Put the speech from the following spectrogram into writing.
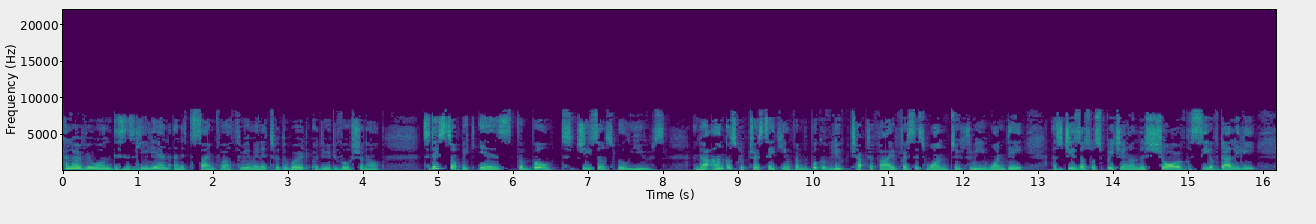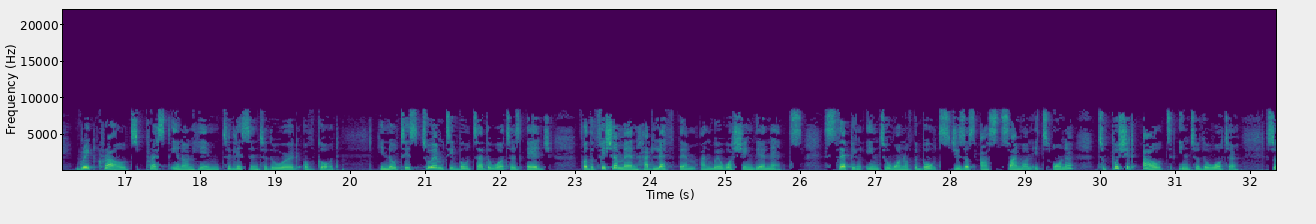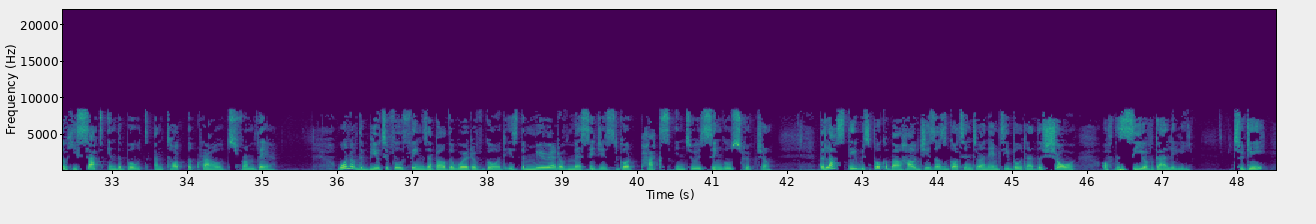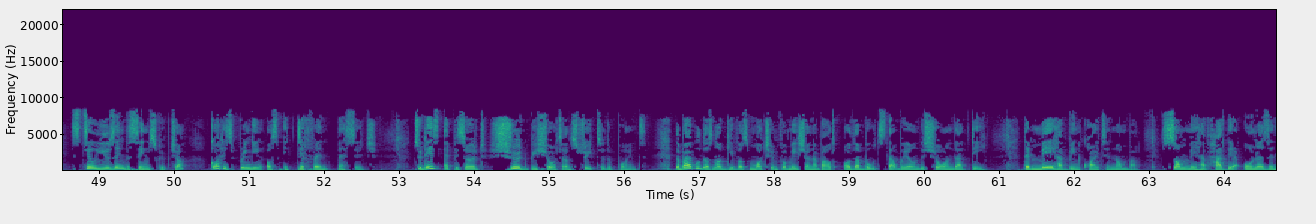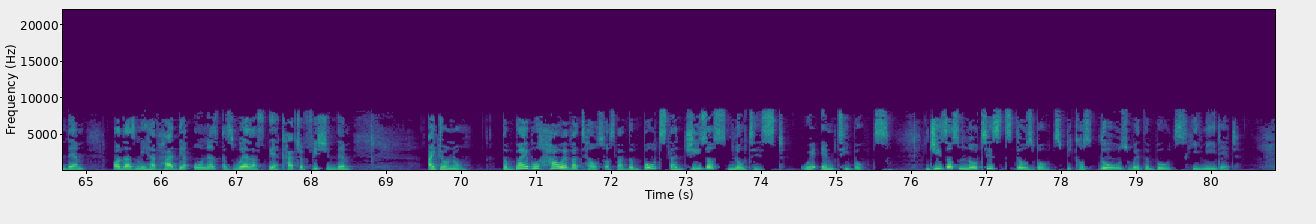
Hello, everyone. This is Lillian, and it's time for our three minutes with the word audio devotional. Today's topic is the boat Jesus will use. And our anchor scripture is taken from the book of Luke, chapter 5, verses 1 to 3. One day, as Jesus was preaching on the shore of the Sea of Galilee, great crowds pressed in on him to listen to the word of God. He noticed two empty boats at the water's edge, for the fishermen had left them and were washing their nets. Stepping into one of the boats, Jesus asked Simon, its owner, to push it out into the water. So he sat in the boat and taught the crowds from there. One of the beautiful things about the Word of God is the myriad of messages God packs into a single scripture. The last day we spoke about how Jesus got into an empty boat at the shore of the Sea of Galilee. Today, still using the same scripture, God is bringing us a different message. Today's episode should be short and straight to the point. The Bible does not give us much information about other boats that were on the shore on that day. There may have been quite a number. Some may have had their owners in them, others may have had their owners as well as their catch of fish in them. I don't know. The Bible, however, tells us that the boats that Jesus noticed were empty boats. Jesus noticed those boats because those were the boats he needed.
